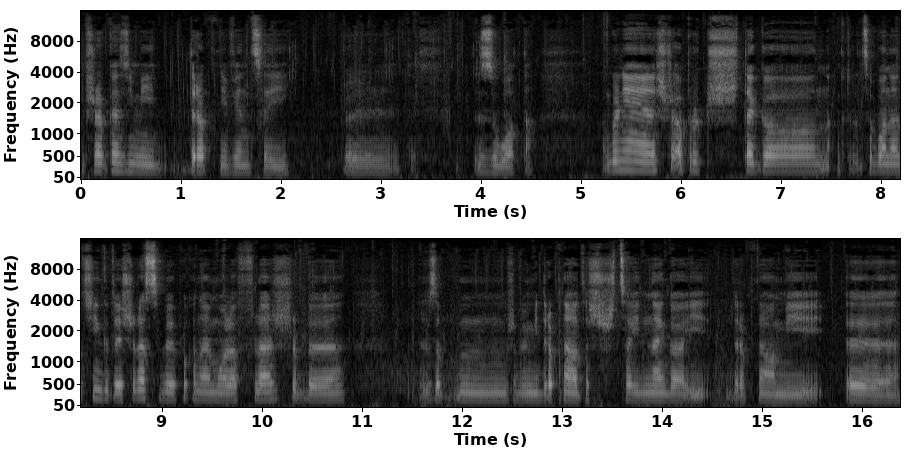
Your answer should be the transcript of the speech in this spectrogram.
I przy okazji mi dropnie więcej yy, złota. Ogólnie jeszcze oprócz tego, no, co było na odcinku, to jeszcze raz sobie pokonałem Wall of Flash, żeby, mm, żeby mi dropnęło też co innego i dropnęło mi yy,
